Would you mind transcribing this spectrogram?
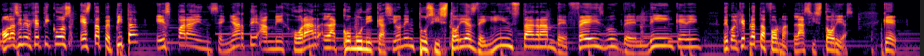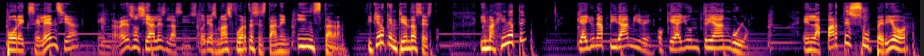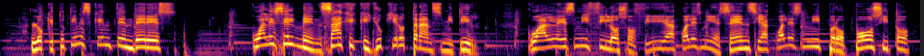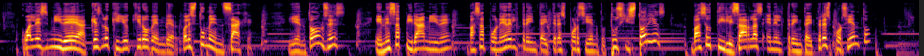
Hola sinergéticos, esta pepita es para enseñarte a mejorar la comunicación en tus historias de Instagram, de Facebook, de LinkedIn, de cualquier plataforma, las historias, que por excelencia en redes sociales las historias más fuertes están en Instagram. Y quiero que entiendas esto. Imagínate que hay una pirámide o que hay un triángulo. En la parte superior lo que tú tienes que entender es cuál es el mensaje que yo quiero transmitir, cuál es mi filosofía, cuál es mi esencia, cuál es mi propósito, cuál es mi idea, qué es lo que yo quiero vender, cuál es tu mensaje. Y entonces, en esa pirámide vas a poner el 33%. Tus historias vas a utilizarlas en el 33%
